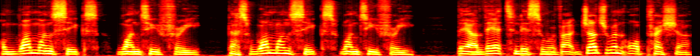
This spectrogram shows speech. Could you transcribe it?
on 116 123. That's 116 123. They are there to listen without judgment or pressure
